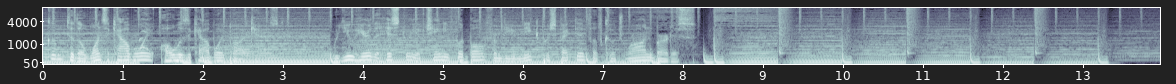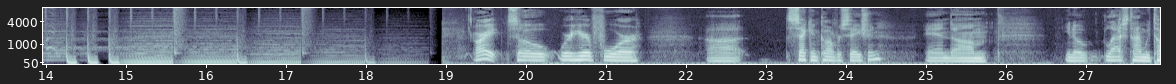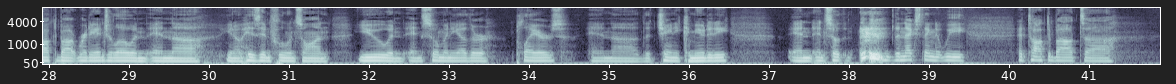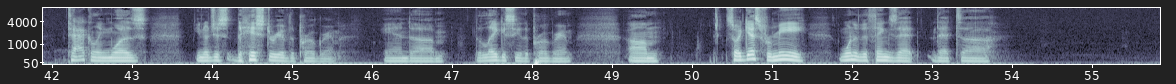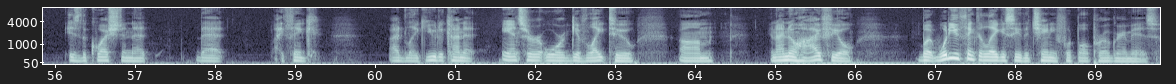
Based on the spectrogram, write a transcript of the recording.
Welcome to the Once a Cowboy, Always a Cowboy podcast, where you hear the history of Chaney football from the unique perspective of Coach Ron Berdis. All right, so we're here for uh, second conversation, and um, you know, last time we talked about Red Angelo and and uh, you know his influence on you and and so many other players in uh, the Chaney community, and and so the next thing that we had talked about uh, tackling was, you know, just the history of the program and um, the legacy of the program. Um, so I guess for me, one of the things that that uh, is the question that that I think I'd like you to kind of answer or give light to. Um, and I know how I feel, but what do you think the legacy of the Chaney football program is,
